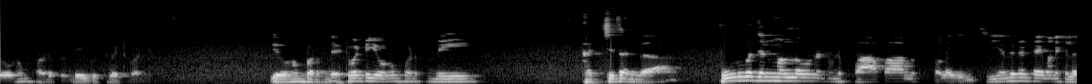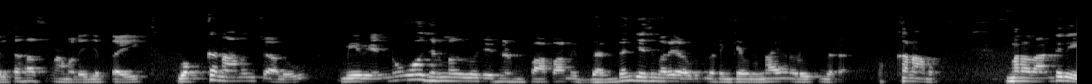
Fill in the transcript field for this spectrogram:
యోగం పడుతుంది. గుర్తుపెట్టుకోండి. యోగం పడుతుంది. ఎటువంటి యోగం పడుతుంది? ఖచ్చితంగా పూర్వజన్మల్లో ఉన్నటువంటి పాపాలు తొలగించి ఎందుకంటే మనకి లలిత ఏం చెప్తాయి? ఒక్క నామం చాలు. మీరు ఎన్నో జన్మల్లో చేసినటువంటి పాపాన్ని దగ్ధం చేసి మరీ అడుగుతుందట ఇంకేమైనా ఉన్నాయా అని అడుగుతుందట. ఒక్క నామం. మన లాంటిది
